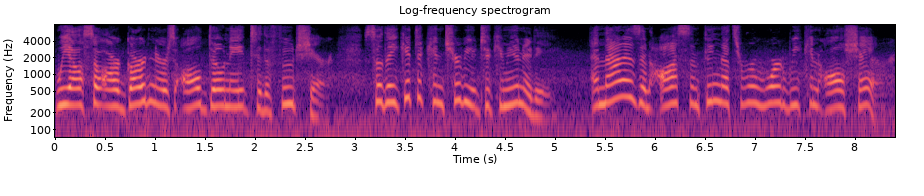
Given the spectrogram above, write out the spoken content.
we also, our gardeners all donate to the food share. So they get to contribute to community. And that is an awesome thing. That's a reward we can all share.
